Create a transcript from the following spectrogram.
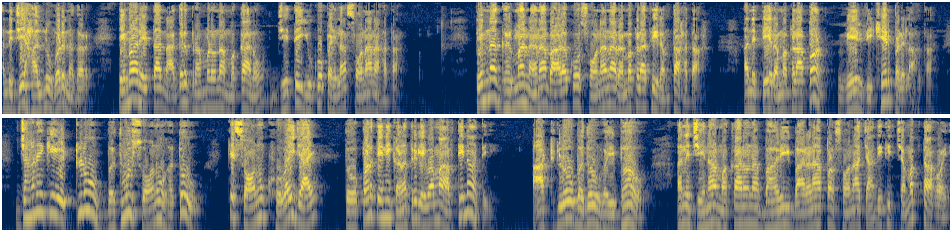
અને જે હાલનું વડનગર, એમાં રહેતા નાગર બ્રાહ્મણોના મકાનો જે તે યુગો પહેલા સોનાના હતા. તેમના ઘરમાં નાના બાળકો સોનાના રમકડાથી રમતા હતા અને તે રમકડા પણ વેર વિખેર પડેલા હતા. જાણે કે એટલું બધું સોનું હતું કે સોનું ખોવાઈ જાય તો પણ તેની ગણતરી લેવામાં આવતી ન હતી. આટલો બધો વૈભવ અને જેના મકાનોના બારી બારણા પણ સોના ચાંદીથી ચમકતા હોય,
